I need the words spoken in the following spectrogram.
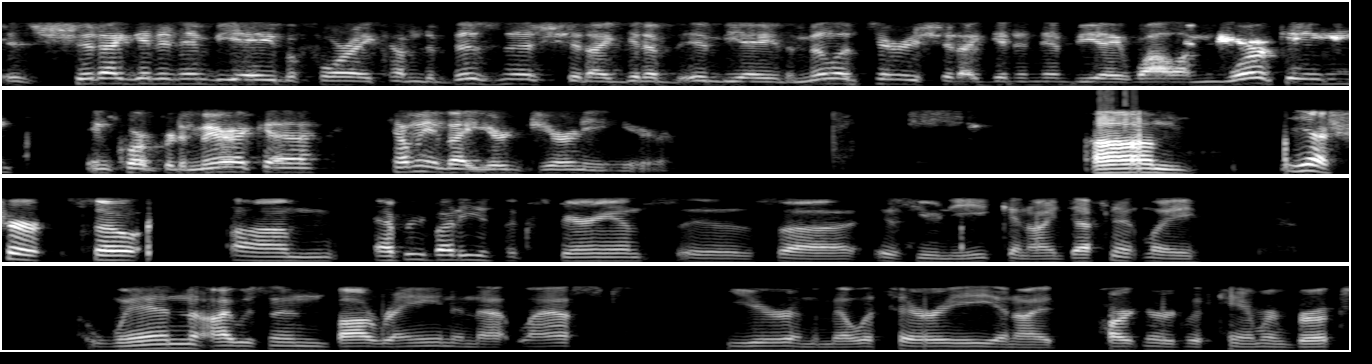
is should I get an MBA before I come to business? Should I get an MBA in the military? Should I get an MBA while I'm working in corporate America? Tell me about your journey here. Um, yeah, sure. So um, everybody's experience is uh, is unique, and I definitely, when I was in Bahrain in that last year in the military, and I partnered with Cameron Brooks,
